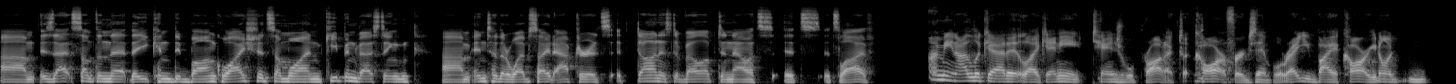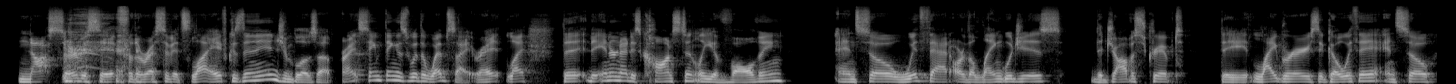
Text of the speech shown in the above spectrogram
um, is that something that, that you can debunk? Why should someone keep investing um, into their website after it's it's done, it's developed, and now it's it's it's live? I mean, I look at it like any tangible product, a car, for example, right? You buy a car, you don't not service it for the rest of its life because then the engine blows up, right? Same thing as with a website, right? Like the, the internet is constantly evolving. And so with that are the languages, the JavaScript, the libraries that go with it. And so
